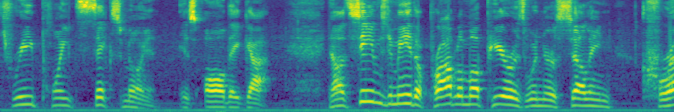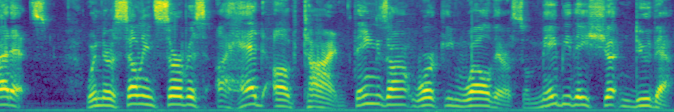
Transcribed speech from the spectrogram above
3.6 million is all they got. Now it seems to me the problem up here is when they're selling credits when they're selling service ahead of time. Things aren't working well there, so maybe they shouldn't do that.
